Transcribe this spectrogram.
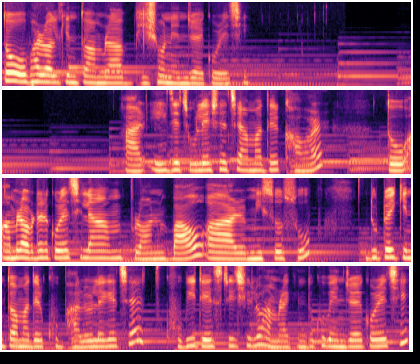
তো ওভারঅল কিন্তু আমরা ভীষণ এনজয় করেছি। আর এই যে চলে এসেছে আমাদের খাওয়ার, তো আমরা অর্ডার করেছিলাম প্রন বাও আর মিসো স্যুপ দুটোই কিন্তু আমাদের খুব ভালো লেগেছে, খুবই টেস্টি ছিল, আমরা কিন্তু খুব এনজয় করেছি।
